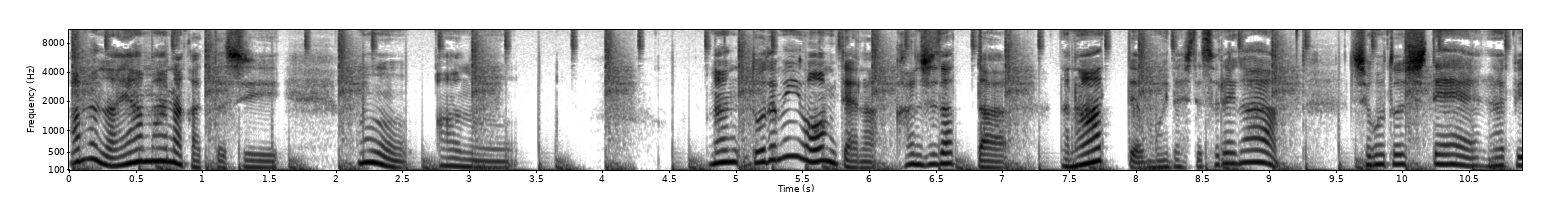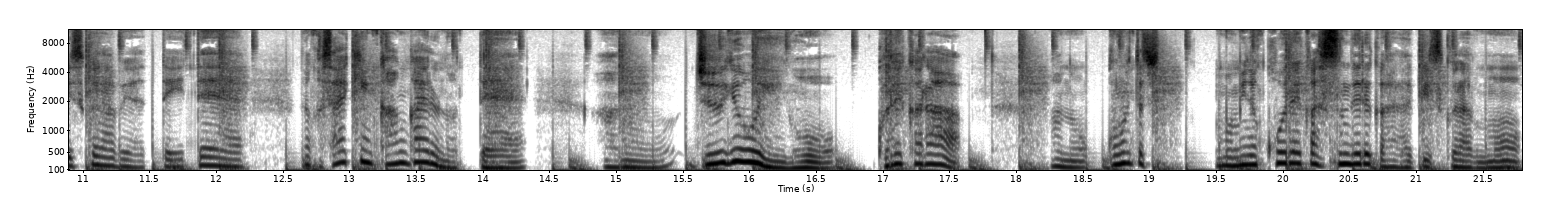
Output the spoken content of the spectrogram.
あんま悩まなかったしもうあのなんどうでもいいよみたいな感じだったんだなって思い出してそれが仕事してラピースクラブやっていてなんか最近考えるのってあの従業員をこれからあのこの人たちもうみんな高齢化進んでるからラピースクラブも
